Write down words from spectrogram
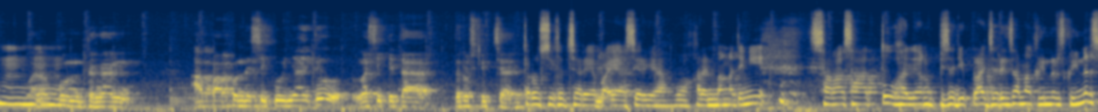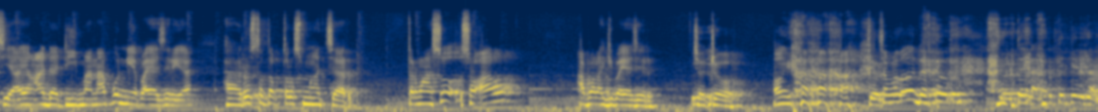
Walaupun dengan apa pun risikonya itu masih kita terus kejar. terus dikejar ya Pak Iya. Yasir ya. Wah keren banget ini salah satu hal yang bisa dipelajarin sama greeners greeners ya yang ada di mana pun ya Pak Yasir ya. Harus tetap terus mengejar. Termasuk soal apalagi Pak Yasir? Jodoh. Oh enggak. Jodoh. Siapa tahu ada. Jodoh nggak terpikirkan,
